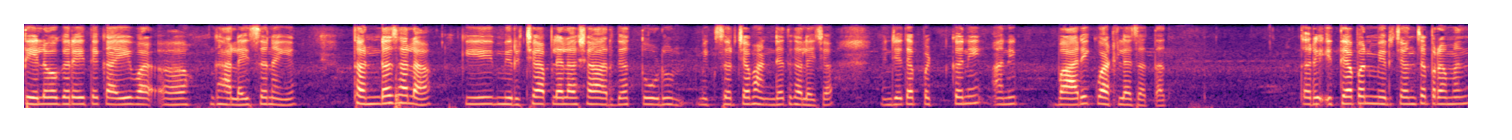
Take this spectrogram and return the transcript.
तेल वगैरे इथे काही वा घालायचं नाही आहे थंड झाला की मिरच्या आपल्याला अशा अर्ध्या तोडून मिक्सरच्या भांड्यात घालायच्या. म्हणजे त्या पटकनी आणि बारीक वाटल्या जातात. तर इथे आपण मिरच्यांचं प्रमाण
